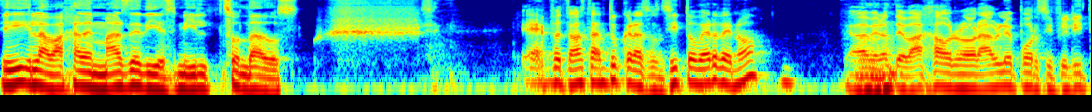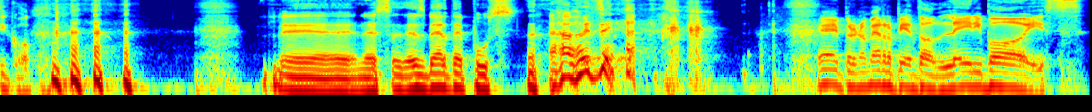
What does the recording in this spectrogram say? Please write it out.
Y la baja de más de 10 mil soldados. Eh, pues está en tu corazoncito verde, ¿no? Ya vieron de baja honorable por sifilítico. es, verde pus. Ah, pues pero no me arrepiento, Lady Boys.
